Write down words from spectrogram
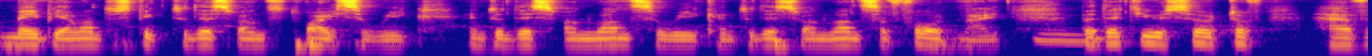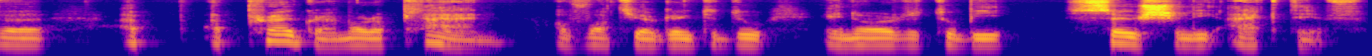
Maybe I want to speak to this one twice a week, and to this one once a week, and to this one once a fortnight. Mm. But that you sort of have a, a a program or a plan of what you're going to do in order to be socially active.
